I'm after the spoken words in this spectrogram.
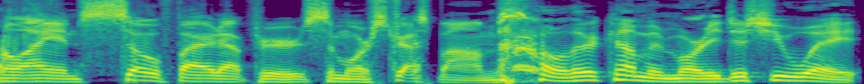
Oh, I am so fired up for some more stress bombs. Oh, they're coming, Marty. Just you wait.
